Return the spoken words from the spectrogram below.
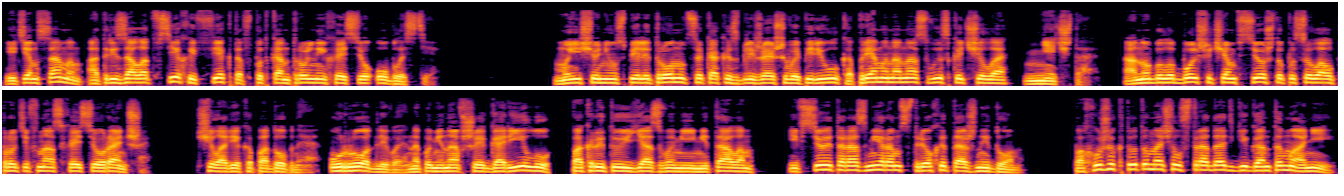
и тем самым отрезал от всех эффектов подконтрольной Хэсио области. Мы еще не успели тронуться, как из ближайшего переулка прямо на нас выскочило нечто. Оно было больше, чем все, что посылал против нас Хэсио раньше человекоподобное, уродливое, напоминавшее гориллу, покрытую язвами и металлом, и все это размером с трехэтажный дом. Похоже, кто-то начал страдать гигантоманией.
